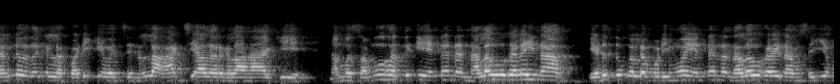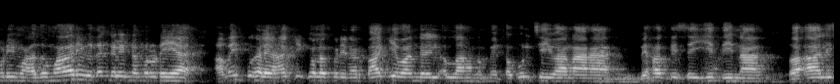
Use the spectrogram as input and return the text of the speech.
நல்ல விதங்கள்ல படிக்க வச்சு நல்ல ஆட்சியாளர்களாக ஆக்கி நம்ம சமூகத்துக்கு என்னென்ன நலவுகளை நாம் எடுத்துக்கொள்ள முடியுமோ என்னென்ன நலவுகளை நாம் செய்ய முடியுமோ அது மாதிரி விதங்களில் நம்மளுடைய அமைப்புகளை ஆக்கி கொள்ளக்கூடிய பாக்கியவான்களில் அல்லாஹ் நம்மை கபூல் செய்வானாக. பிஹத்தி செய்யிதினா வ ஆலி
